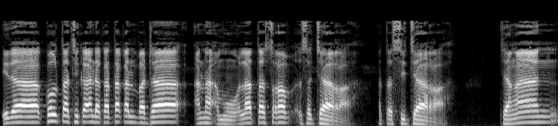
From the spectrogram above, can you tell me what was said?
Ida kulta jika anda katakan pada anakmu la tasrab sejarah atau sejarah. Jangan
